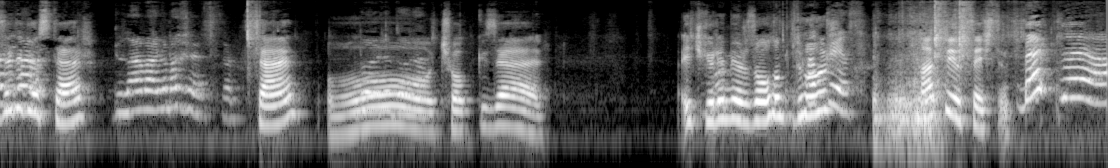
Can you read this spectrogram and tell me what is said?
Bize de göster. Güzel ben de başarısın. Sen. Oo çok güzel. Hiç göremiyoruz oğlum. Dur. Hot Wheels seçtin. Bekle ya.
